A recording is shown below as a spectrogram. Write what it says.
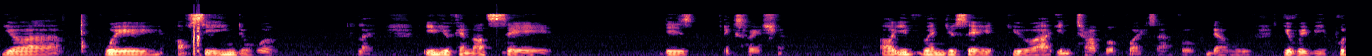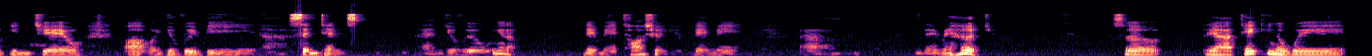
your way of seeing the world. Like if you cannot say this expression, or if when you say you are in trouble, for example, that you will be put in jail, or you will be uh, sentenced, and you will, you know, they may torture you, they may, um, they may hurt you. So they are taking away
